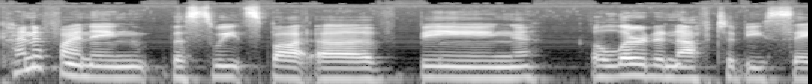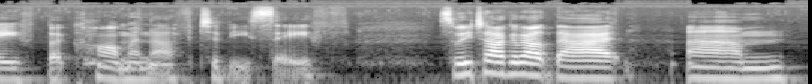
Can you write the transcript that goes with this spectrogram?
kind of finding the sweet spot of being alert enough to be safe, but calm enough to be safe. So we talk about that. Um,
